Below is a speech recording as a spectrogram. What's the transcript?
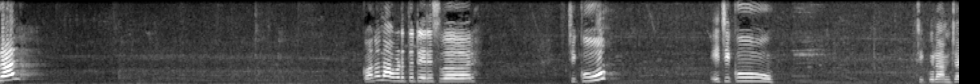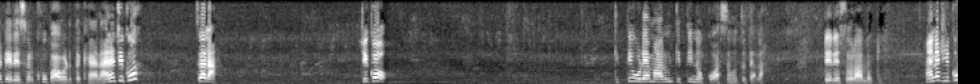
चल. कोणाला आवडतं टेरेसवर? चिकू? ए चिकू. चिकूला आमच्या टेरेसवर खूप आवडतं खेळायला. आहे ना चिकू? चला. चिको. किती उड्या मारून किती नको असं होतं त्याला. टेरेसवर आलं की. है ना चिकू?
